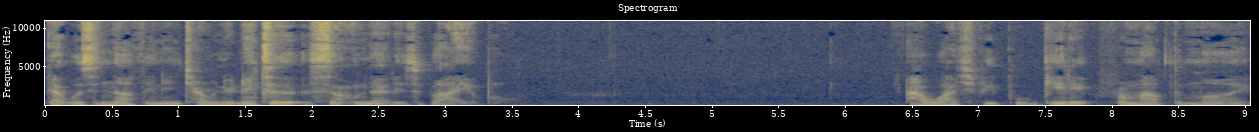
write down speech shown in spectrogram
that was nothing and turn it into something that is valuable. I watch people get it from out the mud.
